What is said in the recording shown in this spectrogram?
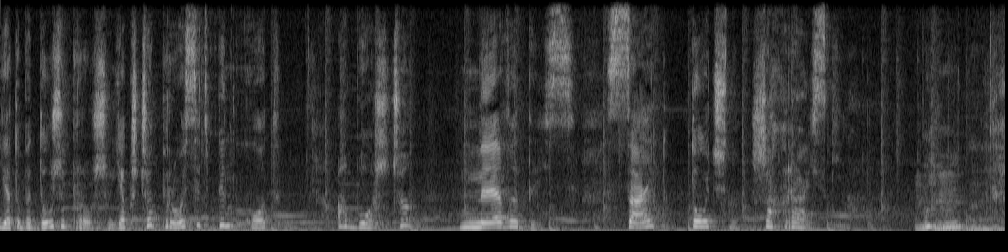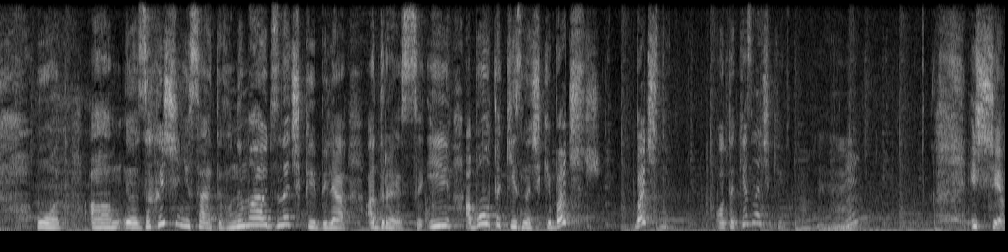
я тебе дуже прошу, якщо просять пін-код або що, не ведись. Сайт точно шахрайський. Мгм. От, а е, захищені сайти вони мають значки біля адреси. І, або отакі значки, бачиш? Бачите? Отакі значки. М? І ще,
